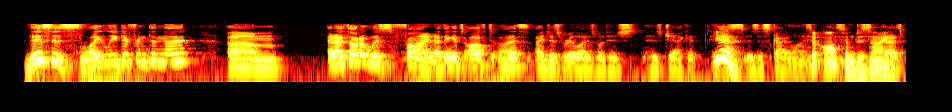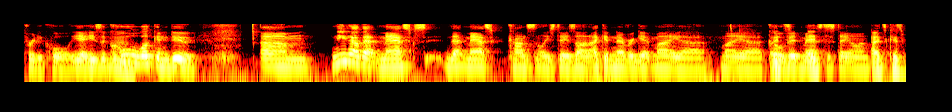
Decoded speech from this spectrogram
This is slightly different than that. Um, and I thought it was fine. I think it's off. To, oh, that's, I just realized what his his jacket is, Yeah. is a skyline. It's an awesome design. That's pretty cool. Yeah, he's a cool looking dude. Um, neat how that masks that mask constantly stays on. I could never get my uh, my uh, COVID It's- mask it's- to stay on. It's because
